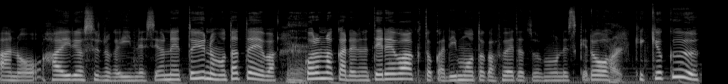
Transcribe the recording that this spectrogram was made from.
あの配慮するのがいいんですよね。というのも例えば、ええ、コロナ禍で、ね、テレワークとかリモートが増えたと思うんですけど、はい、結局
